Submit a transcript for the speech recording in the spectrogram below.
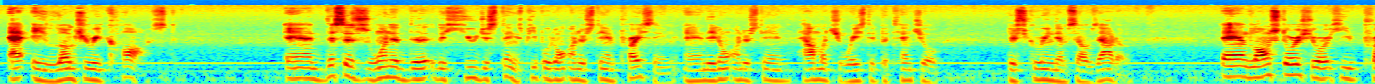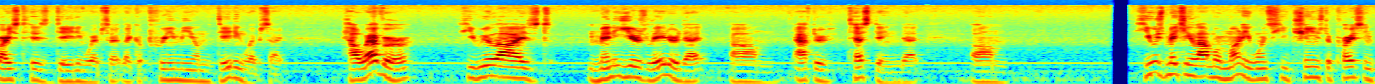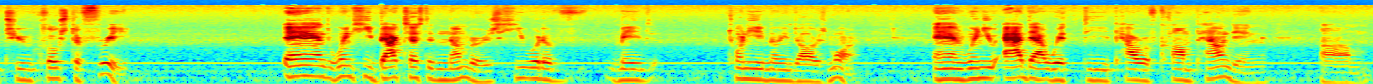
at a luxury cost. And this is one of the, the hugest things. People don't understand pricing and they don't understand how much wasted potential they're screwing themselves out of. And long story short, he priced his dating website like a premium dating website. However, he realized many years later that um, after testing that um, he was making a lot more money once he changed the pricing to close to free. And when he back tested numbers, he would have made $28 million more. And when you add that with the power of compounding, um,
